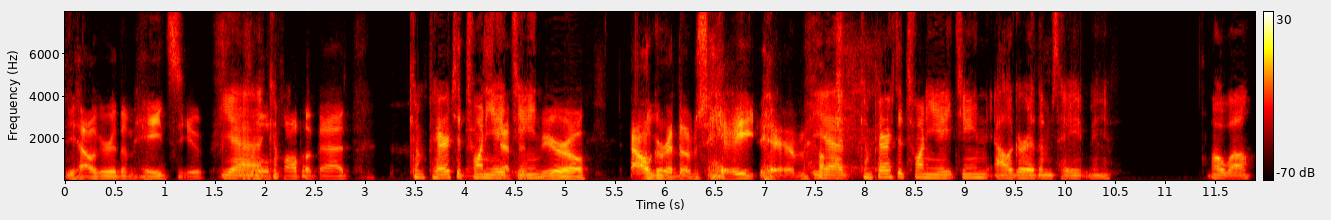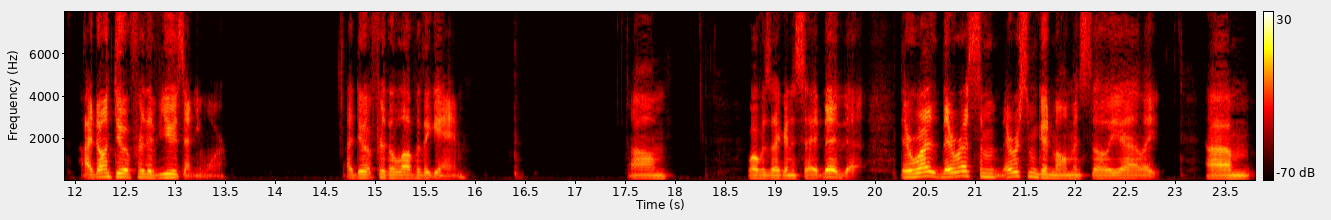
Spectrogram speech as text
The algorithm hates you. Yeah, little com- pop-up ad. compared to 2018. Bureau. Algorithms hate him. yeah, compared to 2018, algorithms hate me. Oh well, I don't do it for the views anymore. I do it for the love of the game. Um, what was I gonna say? There, there- was there was some there were some good moments though. Yeah, like um,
